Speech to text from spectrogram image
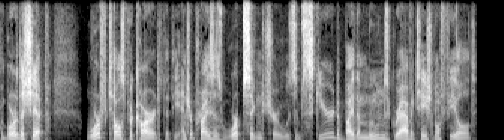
Aboard the ship, Worf tells Picard that the Enterprise's warp signature was obscured by the moon's gravitational field,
